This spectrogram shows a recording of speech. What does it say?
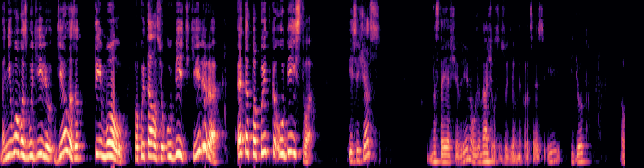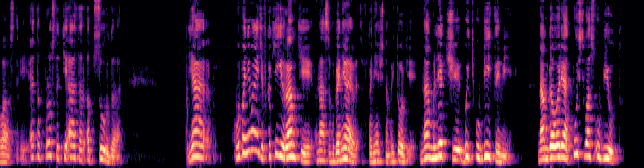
На него возбудили дело за ты, мол, попытался убить киллера, это попытка убийства. И сейчас, в настоящее время, уже начался судебный процесс и идет в Австрии. Это просто театр абсурда. Я... Вы понимаете, в какие рамки нас вгоняют в конечном итоге? Нам легче быть убитыми. Нам говорят, пусть вас убьют.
